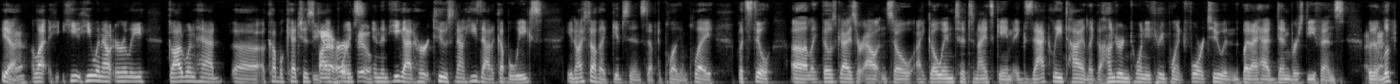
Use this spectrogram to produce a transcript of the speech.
Yeah, yeah. a lot. He he- he went out early. Godwin had uh, a couple catches, He five points, too. and then he got hurt too. So now he's out a couple weeks. You know, I still have like Gibson and stuff to plug and play, but still, uh, like those guys are out, and so I go into tonight's game exactly tied, like 123.42, and but I had Denver's defense, but Okay. it looked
